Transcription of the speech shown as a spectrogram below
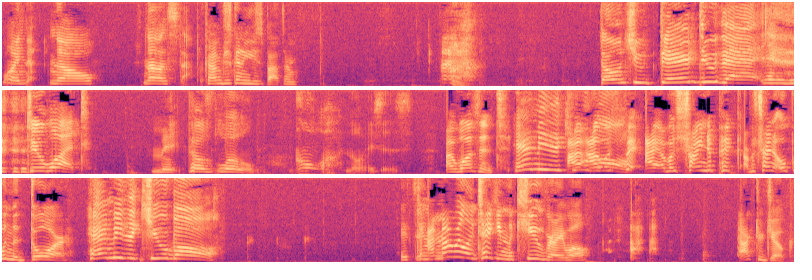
Why not? No, it's non-stop. Okay, I'm just gonna use the bathroom. Don't you dare do that. Do what? Make those little ugh, noises. I wasn't. Hand me the cue I, I was I, I was trying to pick. I was trying to open the door. Hand me the cue ball. It's I'm not really taking the cue very well. Actor joke.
